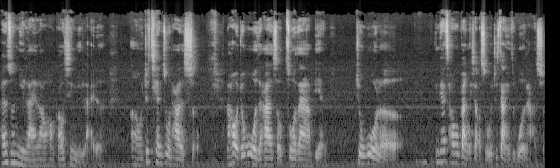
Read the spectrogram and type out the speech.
他就说：“你来了，我好高兴你来了。”嗯，我就牵住他的手，然后我就握着他的手坐在那边，就握了。应该超过半个小时，我就这样一直握着他的手，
